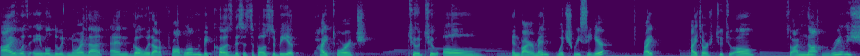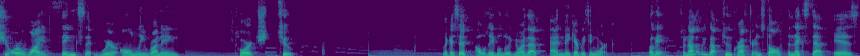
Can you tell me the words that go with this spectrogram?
I was able to ignore that and go without a problem because this is supposed to be a PyTorch 220 environment, which we see here, right? PyTorch 220. So I'm not really sure why it thinks that we're only running Torch 2. Like I said, I was able to ignore that and make everything work. Okay, so now that we've got ToonCrafter installed, the next step is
